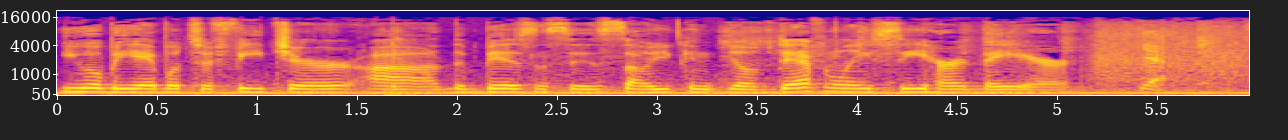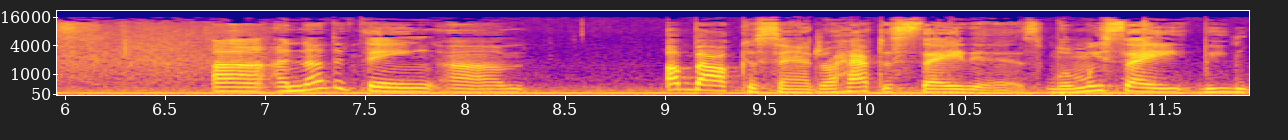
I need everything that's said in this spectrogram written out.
you will be able to feature uh, the businesses, so you can you'll definitely see her there. Yeah. Uh, another thing um, about Cassandra, I have to say this. When we say we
